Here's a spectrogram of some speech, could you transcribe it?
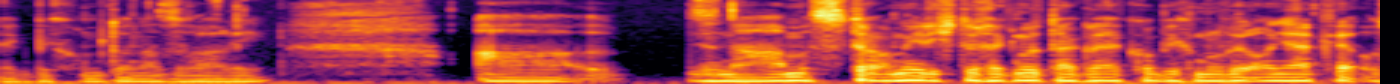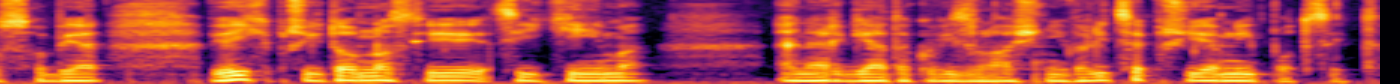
jak bychom to nazvali. A znám stromy, když to řeknu takhle, jako bych mluvil o nějaké osobě. V jejich přítomnosti cítím energie a takový zvláštní, velice příjemný pocit.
